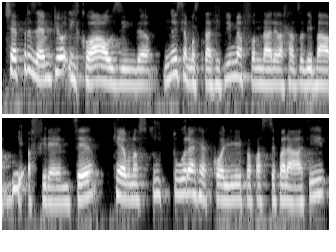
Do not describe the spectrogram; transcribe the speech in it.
c'è per esempio il co-housing. Noi siamo stati primi a fondare la Casa dei Babbi a Firenze, che è una struttura che accoglie i papà separati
